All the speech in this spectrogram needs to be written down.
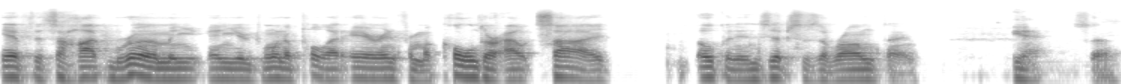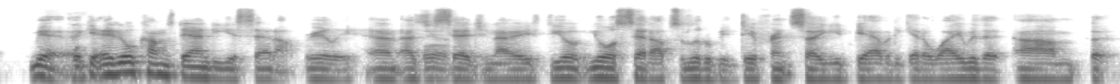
If it's a hot room and you, and you want to pull that air in from a colder outside, opening zips is the wrong thing. Yeah. So, Yeah, it, it all comes down to your setup, really. And as you said, you know, your your setup's a little bit different, so you'd be able to get away with it. Um, but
